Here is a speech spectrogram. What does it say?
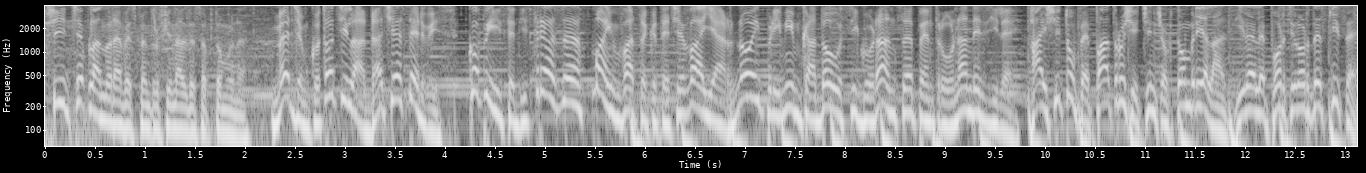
Și ce planuri aveți pentru final de săptămână? Mergem cu toții la Dacia Service. Copiii se distrează, mai învață câte ceva, iar noi primim cadou siguranță pentru un an de zile. Hai și tu pe 4 și 5 octombrie la zilele porților deschise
